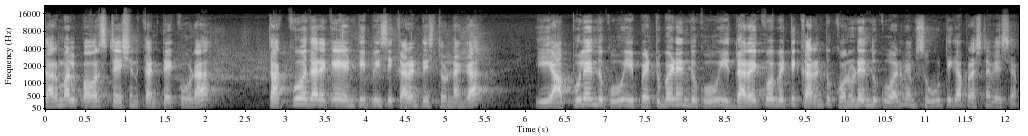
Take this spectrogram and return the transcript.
థర్మల్ పవర్ స్టేషన్ కంటే కూడా తక్కువ ధరకే ఎన్టీపీసీ కరెంట్ ఇస్తుండగా ఈ అప్పులెందుకు ఈ పెట్టుబడి ఎందుకు ఈ ధర ఎక్కువ పెట్టి కరెంటు కొనుడెందుకు అని మేము సూటిగా ప్రశ్న వేశాం.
